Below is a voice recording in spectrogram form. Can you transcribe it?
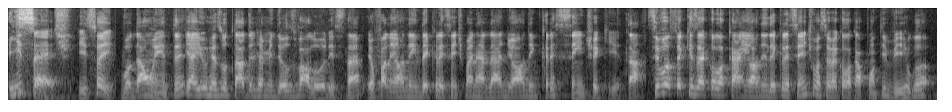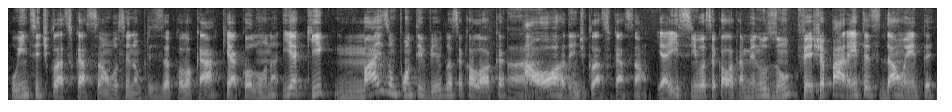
I7. I7. Isso aí. Vou dar um Enter, e aí o resultado já me deu os valores, né? Eu falei em ordem decrescente, mas na realidade em ordem crescente aqui, tá? Se você quiser colocar em ordem decrescente, você vai colocar ponto e vírgula. O índice de classificação você não precisa colocar, que é a coluna. E aqui, mais um ponto e vírgula, você coloca a ordem de classificação. E aí sim você coloca menos um 1, fecha parênteses, dá um enter,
